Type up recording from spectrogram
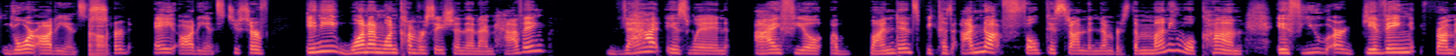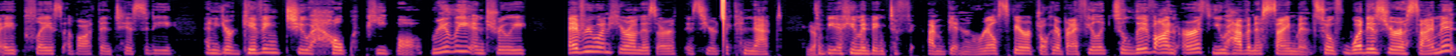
your audience, Uh-huh. serve a audience, to serve any one on one conversation that I'm having, that is when I feel abundance because I'm not focused on the numbers. The money will come if you are giving from a place of authenticity and you're giving to help people. Really and truly, everyone here on this earth is here to connect. Yeah. To be a human being, to f- I'm getting real spiritual here, but I feel like to live on earth, you have an assignment. So, what is your assignment?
